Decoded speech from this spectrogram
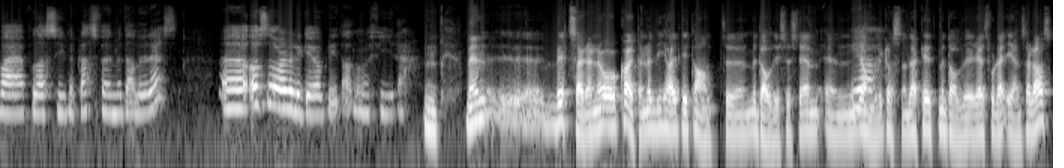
var jeg på da syvendeplass før medaljerace. Eh, og så var det veldig gøy å bli da nummer fire. Mm. Men uh, brettseilerne og kiterne de har et litt annet medaljesystem enn de Ja. andre klassene. Det er ikke et medaljerace hvor det er én seilas,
